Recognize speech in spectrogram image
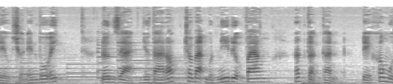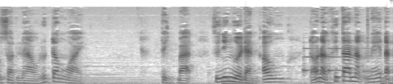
đều trở nên vô ích. Đơn giản như ta rót cho bạn một ni rượu vang, rất cẩn thận để không một giọt nào lướt ra ngoài. Tình bạn giữa những người đàn ông đó là khi ta nặng nề đặt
